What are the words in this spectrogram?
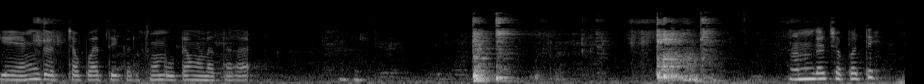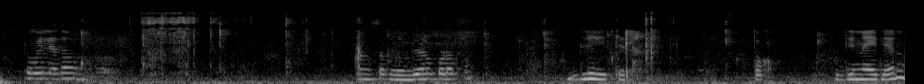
ಹೆಂಗೆ ಚಪಾತಿ ಕಲ್ಸ್ಕೊಂಡು ಊಟ ಮಾಡತ್ತಾರ ನನ್ಗ ಚಪಾತಿ? ಸ್ವಲ್ಪ ನಿಂಬೆ ಕೊಡಪ್ಪ. ಇಲ್ಲಿ ಐತಿಲ್ಲ. ತಗೋ ದಿನ ಇಲ್ಲೇನು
